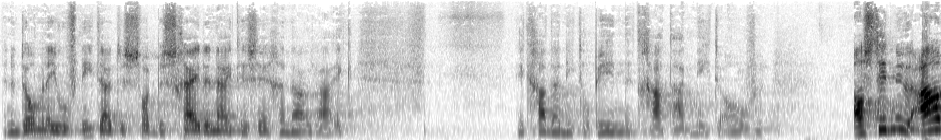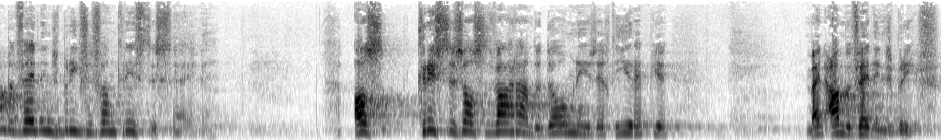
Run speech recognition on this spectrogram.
En een dominee hoeft niet uit een soort bescheidenheid te zeggen, nou ja, ik, ik ga daar niet op in, het gaat daar niet over. Als dit nu aanbevelingsbrieven van Christus zijn, als Christus als het ware aan de dominee zegt, hier heb je mijn aanbevelingsbrief.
